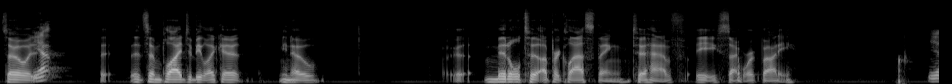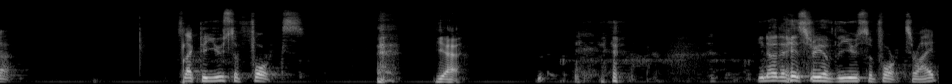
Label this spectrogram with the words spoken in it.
So it- Yep. it's implied to be like a, you know, uh, middle to upper class thing to have a cyborg body. Yeah. It's like the use of forks. Yeah. You know the history of the use of forks, right?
